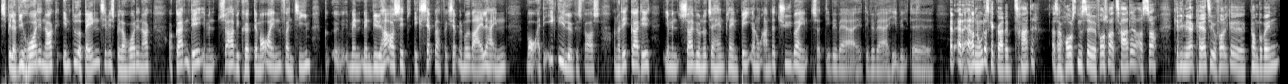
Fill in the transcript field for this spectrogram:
spiller vi hurtigt nok, indbyder banen til, vi spiller hurtigt nok, og gør den det, jamen så har vi kørt dem over inden for en time. Øh, men, men vi har også set eksempler, for eksempel mod Vejle herinde, hvor at det ikke lige lykkes for os. Og når det ikke gør det, jamen så er vi jo nødt til at have en plan B og nogle andre typer ind, så det vil være, øh, det vil være helt vildt. Øh, er, er, er der nogen, der skal gøre det trætte? Altså Horsens øh, forsvar trætte, og så kan de mere kreative folk øh, komme på banen?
